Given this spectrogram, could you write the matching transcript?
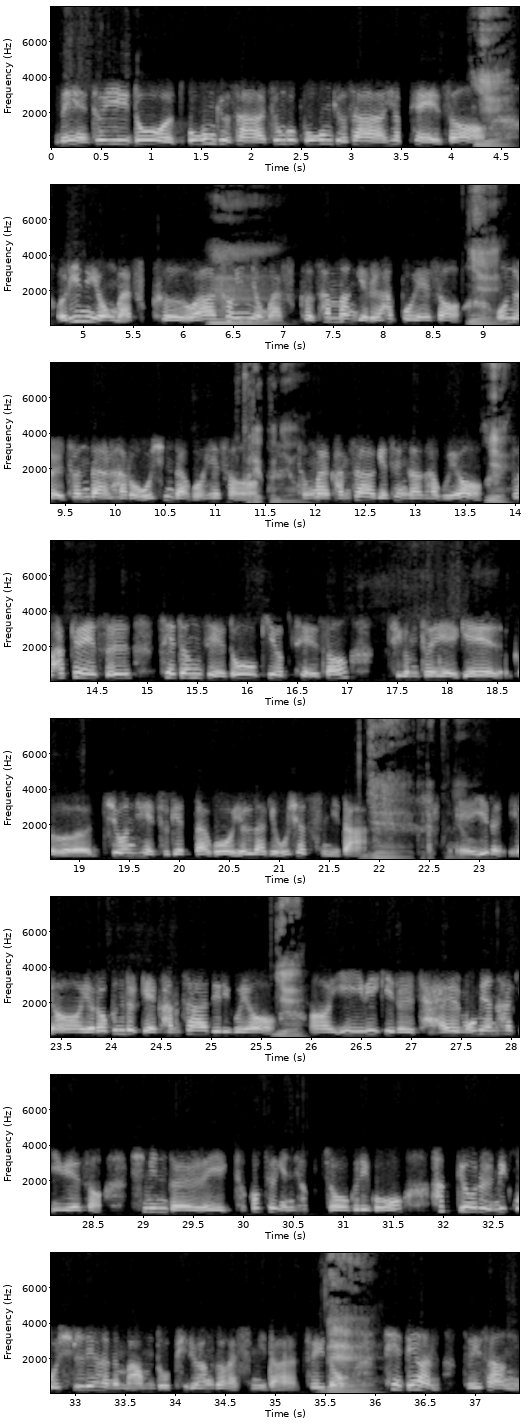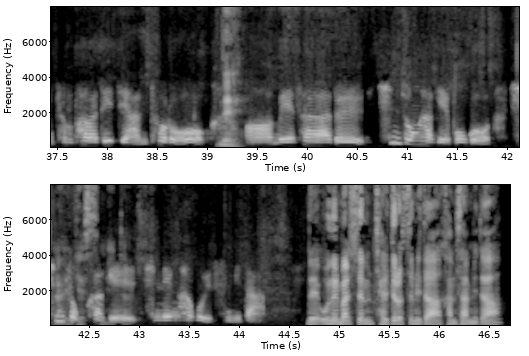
네, 저희도 보건교사 전국 보건교사 협회에서 예. 어린이용 마스크와 음. 성인용 마스크 3만 개를 확보해서 예. 오늘 전달하러 오신다고 해서 그랬군요. 정말 감사하게 생각하고요. 예. 또 학교에 쓸 세정제도 기업체에서 지금 저희에게 그 지원해 주겠다고 연락이 오셨습니다. 예, 그렇군요. 예, 이런, 어, 여러분들께 감사드리고요. 예. 어, 이 위기를 잘 모면하기 위해서 시민들의 적극적인 협조 그리고 학교를 믿고 신뢰하는 마음도 필요한 것 같습니다. 저희도 네. 최대한 더 이상 전파가 되지 않도록 네. 어, 매사를 신중하게 보고 신속하게 알겠습니다. 진행하고 있습니다. 네, 오늘 말씀 잘 들었습니다. 감사합니다.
